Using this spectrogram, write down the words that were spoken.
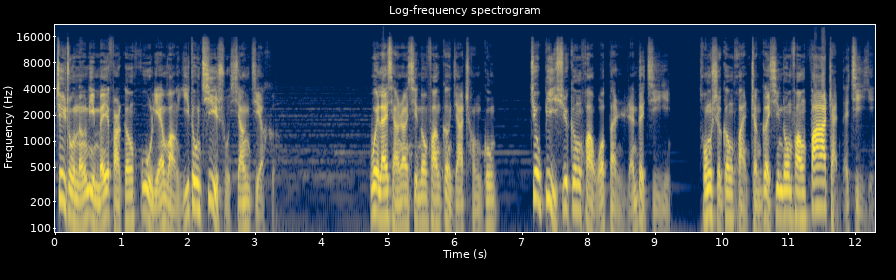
这种能力没法跟互联网移动技术相结合。未来想让新东方更加成功。就必须更换我本人的基因，同时更换整个新东方发展的基因。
